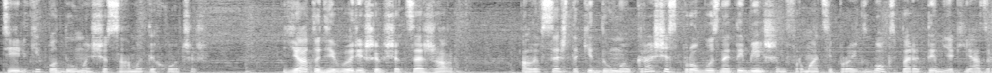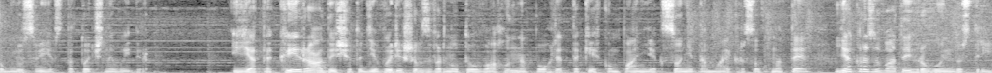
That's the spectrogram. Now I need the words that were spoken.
тільки подумай, що саме ти хочеш. Я тоді вирішив, що це жарт. Але все ж таки думаю, краще спробую знайти більше інформації про Xbox перед тим, як я зроблю свій остаточний вибір. І я такий радий, що тоді вирішив звернути увагу на погляд таких компаній, як Sony та Microsoft на те, як розвивати ігрову індустрію.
